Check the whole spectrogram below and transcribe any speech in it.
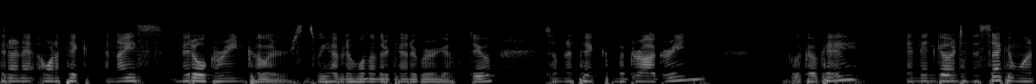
Then I, I want to pick a nice middle green color since we have a whole other category we have to do. So I'm going to pick Macaw Green. Click OK. And then go into the second one.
